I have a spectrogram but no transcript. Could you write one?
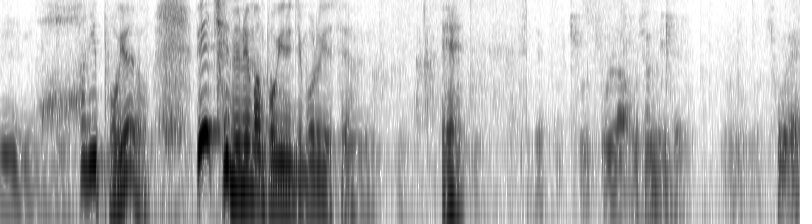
음, 뻔히 보여요. 왜 제 눈에만 보이는지 모르겠어요. 예. 올라오셨는데 어, 소회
